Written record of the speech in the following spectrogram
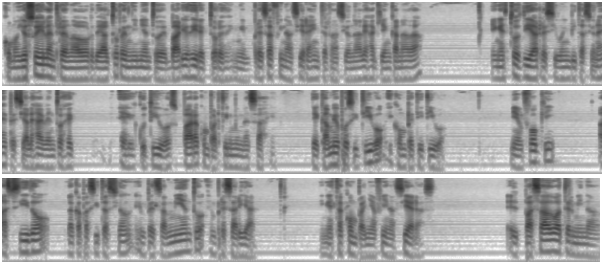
Como yo soy el entrenador de alto rendimiento de varios directores en empresas financieras internacionales aquí en Canadá, en estos días recibo invitaciones especiales a eventos ejecutivos para compartir mi mensaje de cambio positivo y competitivo mi enfoque ha sido la capacitación en pensamiento empresarial en estas compañías financieras. El pasado ha terminado.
